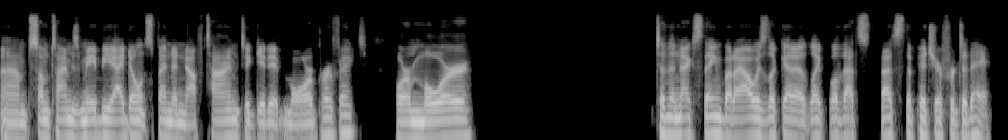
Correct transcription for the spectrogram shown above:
Um, sometimes maybe I don't spend enough time to get it more perfect or more to the next thing. But I always look at it like, well, that's that's the picture for today,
